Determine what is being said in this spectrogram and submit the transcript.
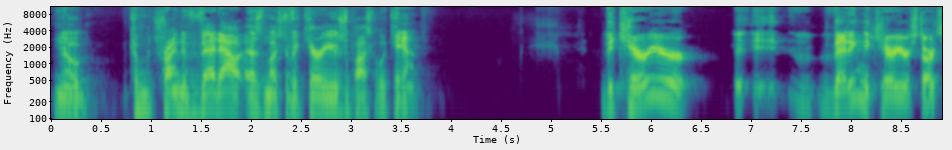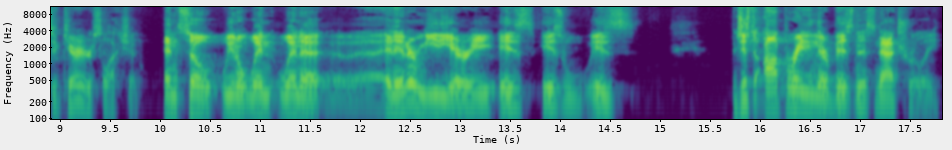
you know, com- trying to vet out as much of a carrier as you possibly can? The carrier vetting the carrier starts at carrier selection. And so, you know, when when a an intermediary is is is just operating their business naturally,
